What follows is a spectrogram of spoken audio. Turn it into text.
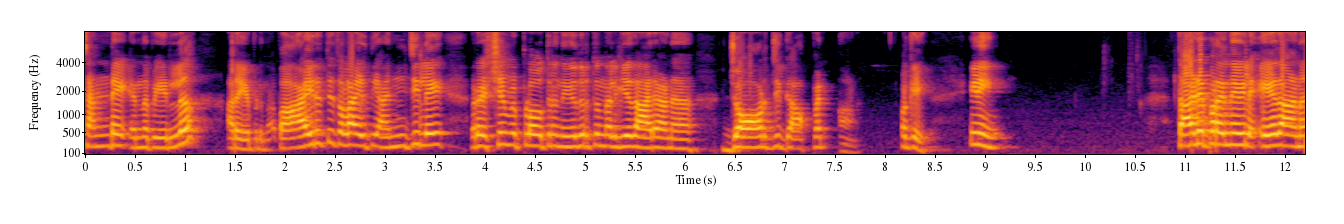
സൺഡേ എന്ന പേരിൽ അറിയപ്പെടുന്നത്. അപ്പോൾ ആയിരത്തി തൊള്ളായിരത്തി അഞ്ചിലെ റഷ്യൻ വിപ്ലവത്തിന് നേതൃത്വം നൽകിയത് ആരാണ്? ജോർജ് ഗാപ്പൻ ആണ്. ഓക്കെ ഇനി താഴെ പറയുന്നവയിൽ ഏതാണ്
